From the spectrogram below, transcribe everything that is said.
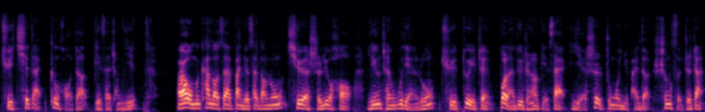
去期待更好的比赛成绩。而我们看到，在半决赛当中，七月十六号凌晨五点钟去对阵波兰队这场比赛，也是中国女排的生死之战。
